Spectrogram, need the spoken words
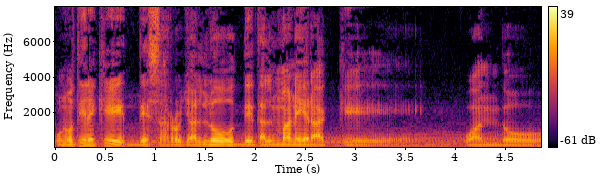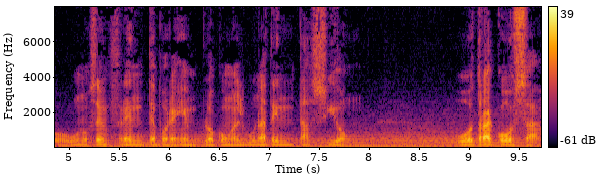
uno tiene que desarrollarlo de tal manera que cuando uno se enfrente, por ejemplo, con alguna tentación u otra cosa,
